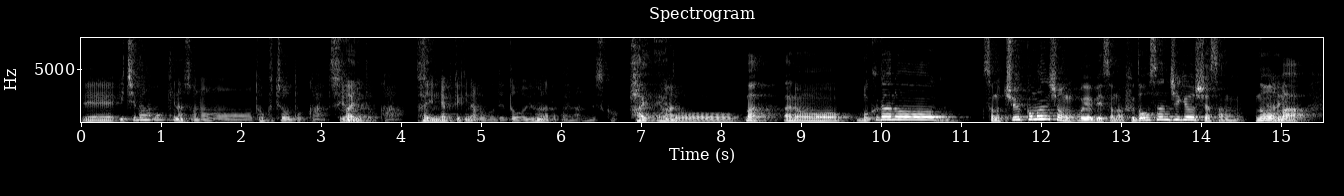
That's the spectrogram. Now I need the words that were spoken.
で、一番大きなその特徴とか強みとか、はい。戦略的な部分ってどういうふうなところになるんですか、はい。えっ、と、まあ、あのー僕があのーうん。その中古マンション及びその不動産事業者さんの、はい。まあ、す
